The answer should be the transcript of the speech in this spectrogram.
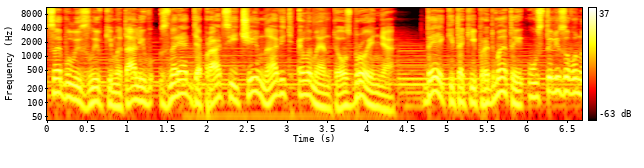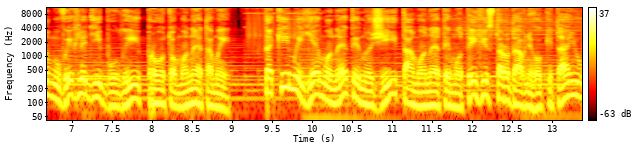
Це були зливки металів, знаряддя праці чи навіть елементи озброєння. Деякі такі предмети у стилізованому вигляді були протомонетами. Такими є монети ножі та монети мотиги стародавнього Китаю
